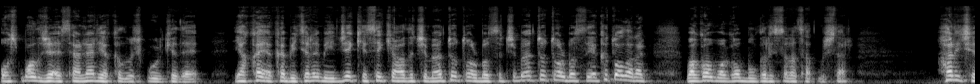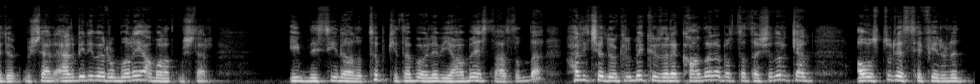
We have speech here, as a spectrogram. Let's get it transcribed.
Osmanlıca eserler yakılmış bu ülkede. Yaka yaka bitiremeyince kese kağıdı, çimento torbası, çimento torbası yakıt olarak vagon vagon Bulgaristan'a satmışlar. Haliç'e dökmüşler, Ermeni ve Rumlara yağmalatmışlar. İbn Sina'nın tıp kitabı öyle bir yağma esnasında Haliç'e dökülmek üzere kan arabasında taşınırken Avusturya sefirinin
